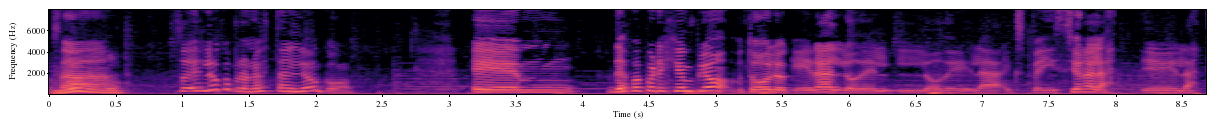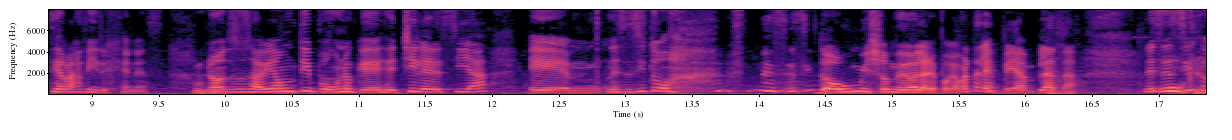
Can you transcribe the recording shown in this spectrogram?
O sea, No, no, no. o sea, es loco, pero no es tan loco. Eh, después, por ejemplo, todo lo que era lo de, lo de la expedición a las, eh, las tierras vírgenes. ¿no? Entonces había un tipo, uno que desde Chile decía, eh, necesito, necesito un millón de dólares, porque aparte les pedían plata. Uh, Necesito...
